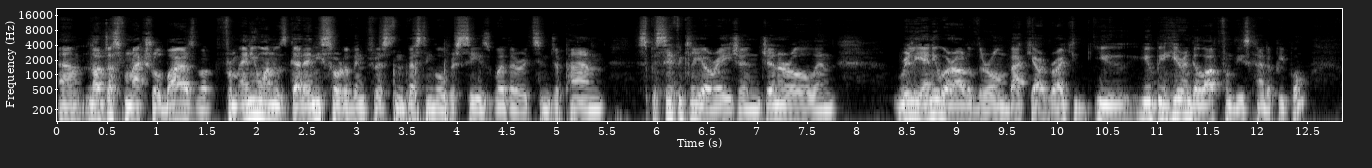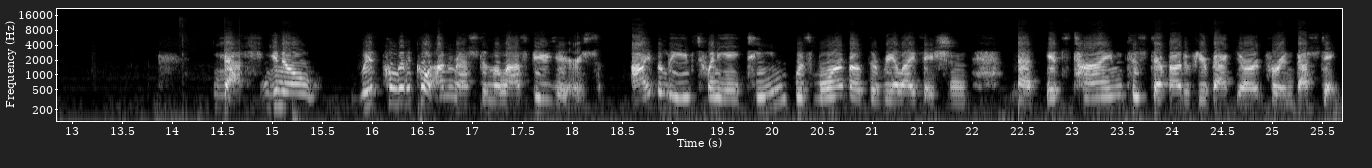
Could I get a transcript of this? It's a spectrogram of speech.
Um, not just from actual buyers, but from anyone who's got any sort of interest in investing overseas, whether it's in Japan specifically or Asia in general, and really anywhere out of their own backyard, right? You, you you've been hearing a lot from these kind of people. Yes, you know, with political unrest in the last few years, I believe 2018 was more about the realization that it's time to step out of your backyard for investing.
